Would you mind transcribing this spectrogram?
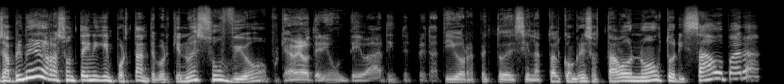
O sea, primero una razón técnica importante, porque no es obvio, porque había tenido un debate interpretativo respecto de si el actual Congreso estaba o no autorizado para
